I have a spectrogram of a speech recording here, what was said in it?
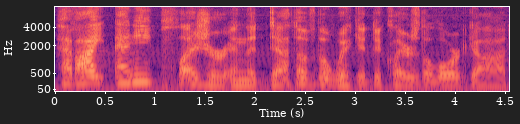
Have I any pleasure in the death of the wicked, declares the Lord God?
